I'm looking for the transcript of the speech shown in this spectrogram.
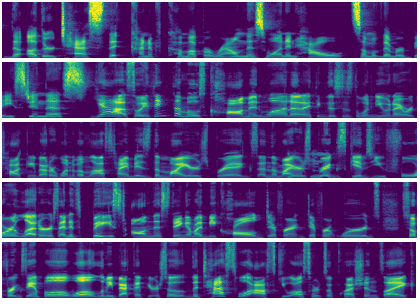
the other tests that kind of come up around this one and how some of them are based in this Yeah, so I think the most common one, and I think this is the one you and I were talking about, or one of them last time, is the Myers Briggs. And the mm-hmm. Myers Briggs gives you four letters, and it's based on this thing. It might be called different different words. So, for example, well, let me back up here. So the test will ask you all sorts of questions like.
